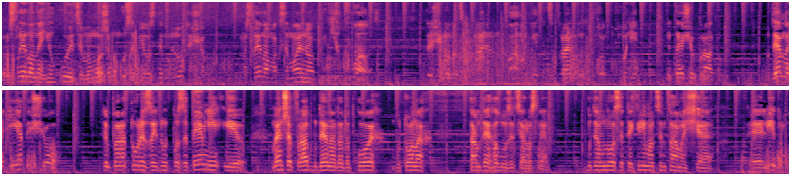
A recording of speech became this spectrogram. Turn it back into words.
Рослина не гілкується, ми можемо мусимо його стимулювати, щоб рослина максимально гілкувалася. Скажімо, на центральному пагоні, на центральному бутоні ми дещо втратили. Будемо надіяти, що температури зайдуть позитивні і менше втрат буде на додаткових бутонах, там, де галузиться рослина. Будемо вносити, крім ацентама, ще е, літру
